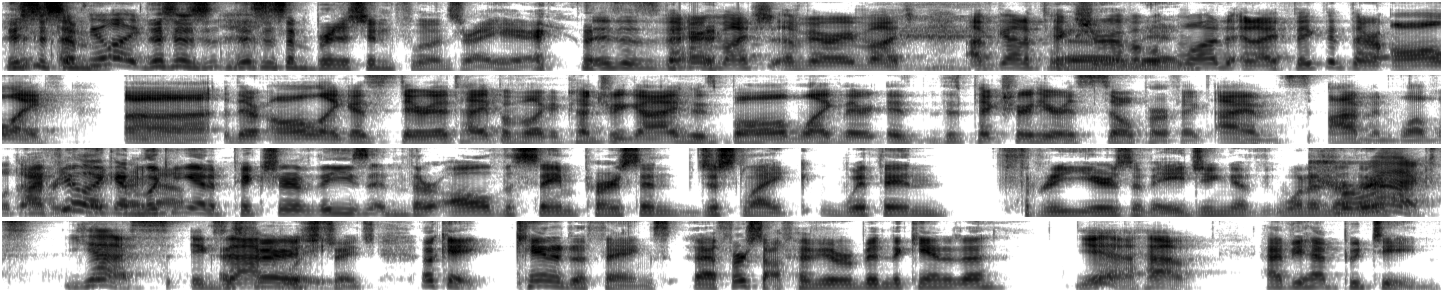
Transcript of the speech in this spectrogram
This is some. feel like- this is this is some British influence right here. This is very much a very much. I've got a picture Oh, of man. one, and I think that they're all like. Uh, they're all like a stereotype of like a country guy who's bald. Like, there, this picture here is so perfect. I am, I'm in love with. It. I feel like I'm looking now. at a picture of these, and they're all the same person, just like within three years of aging of one another. Correct. Yes, exactly. That's very strange. Okay, Canada things. Uh, first off, have you ever been to Canada? Yeah, I have. Have you had poutine?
